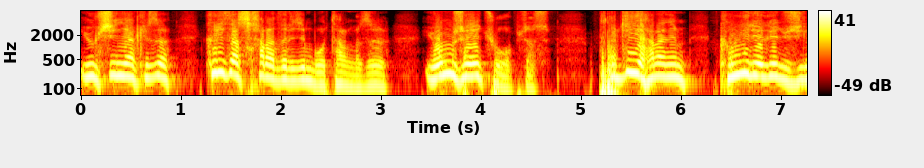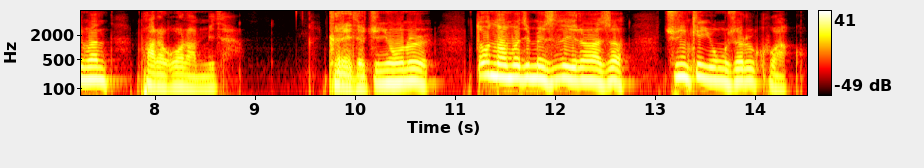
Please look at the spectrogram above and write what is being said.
육신이 약해서 그리 다 살아들이지 못하는 것을 용서해 주옵소서. 부디 하나님 여겨 주시기만 바라고 원합니다. 그래도 주님 오늘 또 넘어지면서도 일어나서 주님께 용서를 구하고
